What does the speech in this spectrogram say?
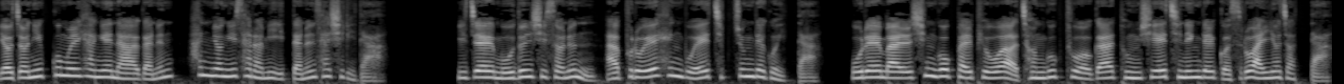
여전히 꿈을 향해 나아가는 한 명의 사람이 있다는 사실이다. 이제 모든 시선은 앞으로의 행보에 집중되고 있다. 올해 말 신곡 발표와 전국 투어가 동시에 진행될 것으로 알려졌다.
